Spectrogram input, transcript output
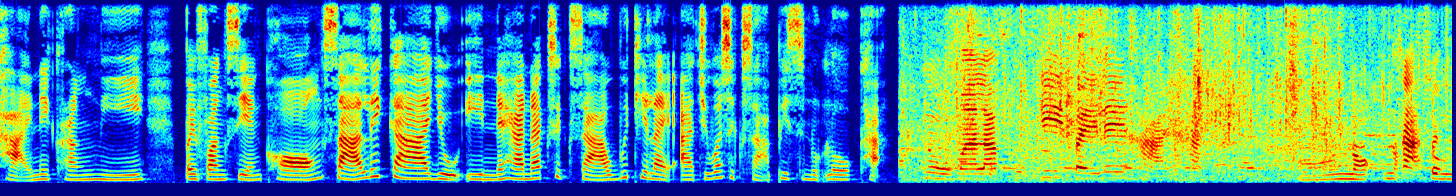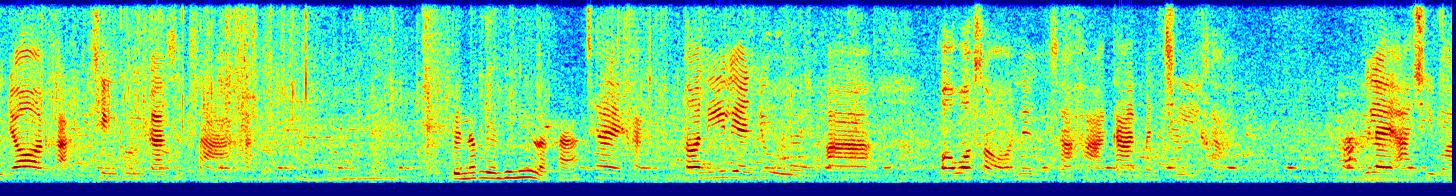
ขายในครั้งนี้ ไปฟังเสียงของสาลิกาอยู่อินนะคะนักศึกษาวิทยาลัยอาชีวศึกษาพิษณุโลกค่ะ หนูมารับคุกกี้ไปเล่ขายค่ะอ๋อเนาะสะสมยอดค่ะ ชิงทุนการศึกษาค่ะ เป็นนักเรียนที่นี่เหรอคะ ใช่ค่ะ ตอนนี้เรียนอยู่ ปวสหนึ่งสาขาการบัญชีค่ะ วิไลอาชีวะ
